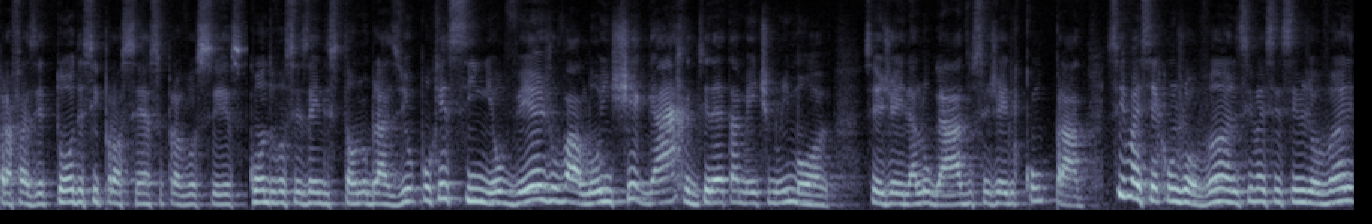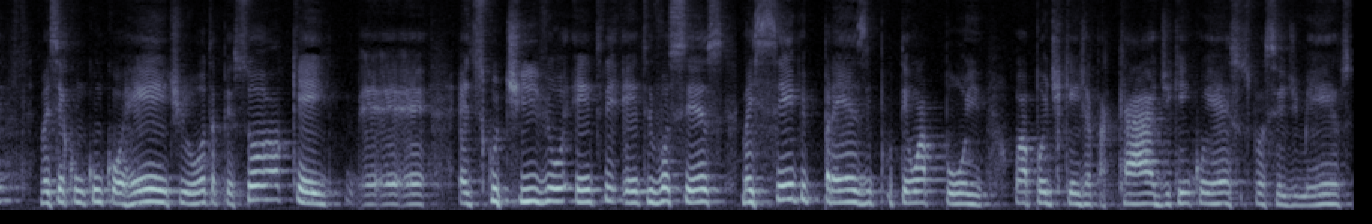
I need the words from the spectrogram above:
para fazer todo esse processo para vocês quando vocês ainda estão no Brasil, porque sim, eu vejo o valor em chegar diretamente no imóvel, seja ele alugado, seja ele comprado. Se vai ser com o Giovanni, se vai ser sem o Giovanni, vai ser com um concorrente, outra pessoa, ok, é, é, é, é discutível entre, entre vocês, mas sempre preze por ter um apoio, um apoio de quem já está cá, de quem conhece os procedimentos,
